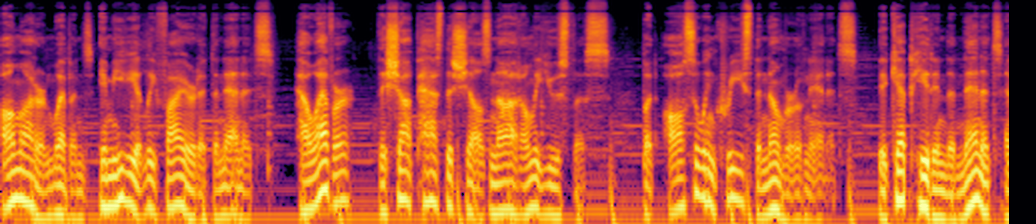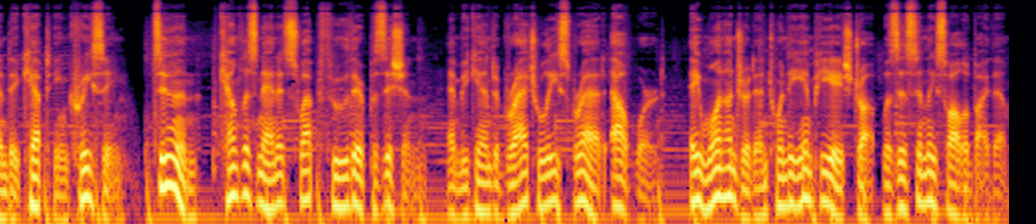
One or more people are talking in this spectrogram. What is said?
All modern weapons immediately fired at the nanites. However, they shot past the shells not only useless, but also increased the number of nanites. They kept hitting the nanites and they kept increasing. Soon, countless nanites swept through their position and began to gradually spread outward. A 120 mph drop was instantly swallowed by them.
